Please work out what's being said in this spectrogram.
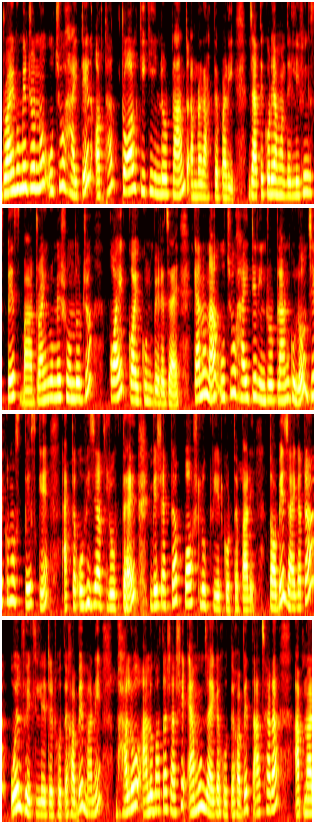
ড্রয়িং রুমের জন্য উঁচু হাইটের অর্থাৎ টল কী কী ইনডোর প্লান্ট আমরা রাখতে পারি। যাতে করে আমাদের লিভিং স্পেস বা ড্রয়িং রুমের সৌন্দর্য কয়েক কয়েক গুণ বেড়ে যায়। কেননা উঁচু হাইটের ইনডোর প্লান্টগুলো যে কোনো স্পেসকে একটা অভিজাত লুক দেয়, বেশ একটা পশ লুক ক্রিয়েট করতে পারে। তবে জায়গাটা ওয়েল ভেন্টিলেটেড হতে হবে মানে ভালো আলো বাতাস আসে এমন জায়গা হতে হবে। তাছাড়া আপনার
